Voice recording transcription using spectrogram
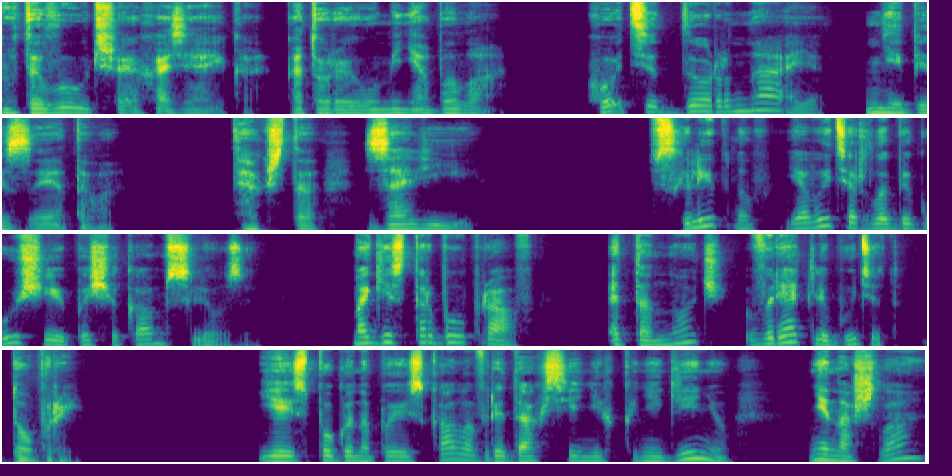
но ты лучшая хозяйка, которая у меня была. Хоть и дурная, не без этого. Так что зови». Всхлипнув, я вытерла бегущие по щекам слезы. Магистр был прав. Эта ночь вряд ли будет доброй. Я испуганно поискала в рядах синих княгиню, не нашла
